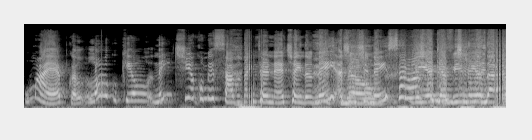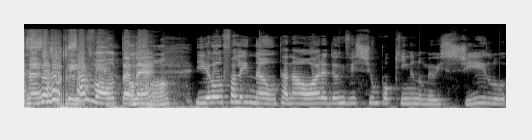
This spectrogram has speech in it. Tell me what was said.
uma época, logo que eu nem tinha começado na internet ainda, nem, a não, gente nem sabia que a vida ia dar essa, essa, volta, uhum. né? E eu falei, não, tá na hora de eu investir um pouquinho no meu estilo,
